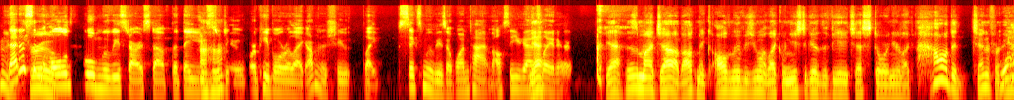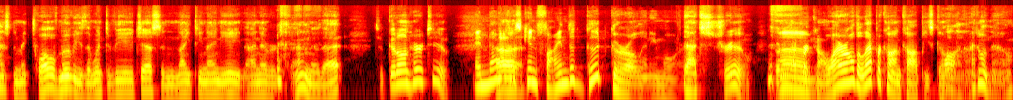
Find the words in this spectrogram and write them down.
That is some old school movie star stuff that they used Uh-huh. to do, where people were like, "I'm going to shoot like six movies at one time. I'll see you guys Yeah. later." Yeah, this is my job. I'll make all the movies you want. Like when you used to go to the VHS store and you're like, how did Jennifer Yeah. Aniston make 12 movies that went to VHS in 1998? I never, I didn't know that. So good on her too. And none of us Uh, can find the good girl anymore. That's true. Um, Leprechaun. Why are all the Leprechaun copies gone? Oh. I don't know.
